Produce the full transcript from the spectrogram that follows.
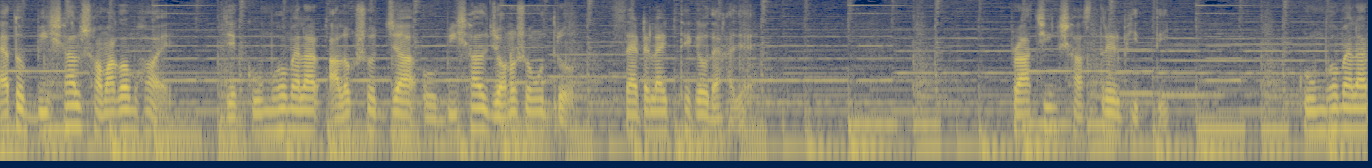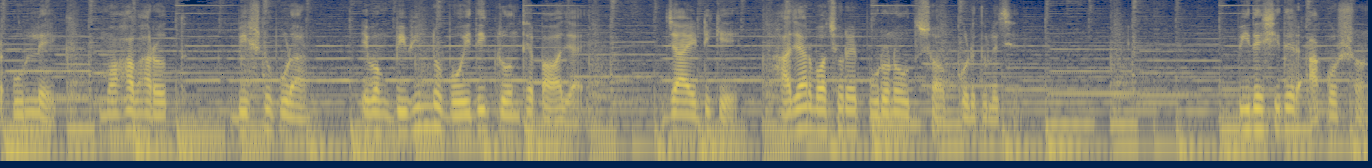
এত বিশাল সমাগম হয় যে কুম্ভ মেলার আলোকসজ্জা ও বিশাল জনসমুদ্র স্যাটেলাইট থেকেও দেখা যায়। প্রাচীন শাস্ত্রের ভিত্তি। কুম্ভ মেলার উল্লেখ, মহাভারত, বিষ্ণু পুরাণ এবং বিভিন্ন বৈদিক গ্রন্থে পাওয়া যায়, যা এটিকে হাজার বছরের পুরনো উৎসব করে তুলেছে। বিদেশিদের আকর্ষণ।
